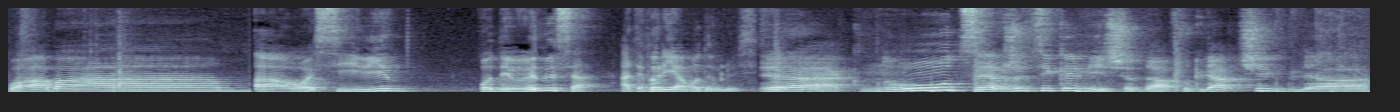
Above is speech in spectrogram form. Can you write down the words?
Па-бам! А ось і він. Подивилися? А тепер я подивлюсь. Так, ну це вже цікавіше. Да, футлярчик для.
